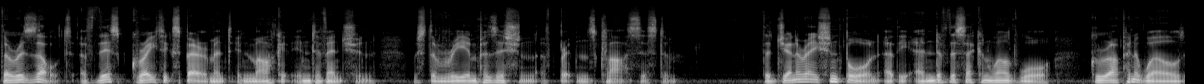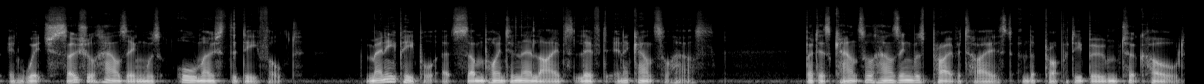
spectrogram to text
The result of this great experiment in market intervention was the reimposition of Britain's class system. The generation born at the end of the Second World War grew up in a world in which social housing was almost the default. Many people at some point in their lives lived in a council house. But as council housing was privatised and the property boom took hold,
